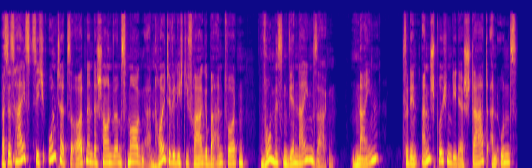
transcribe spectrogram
Was es heißt, sich unterzuordnen, das schauen wir uns morgen an. Heute will ich die Frage beantworten, wo müssen wir Nein sagen? Nein zu den Ansprüchen, die der Staat an uns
